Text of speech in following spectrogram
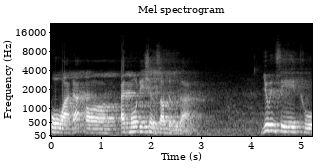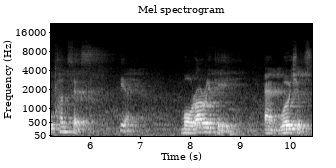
Ovada or admonitions of the Buddha, you will see two concepts here morality and virtues.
